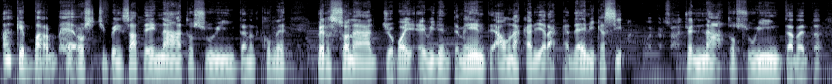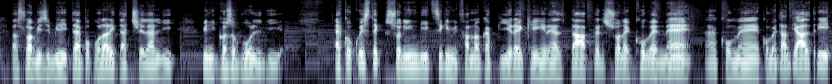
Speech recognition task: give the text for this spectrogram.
anche Barbero se ci pensate è nato su internet come personaggio, poi evidentemente ha una carriera accademica, sì, ma come personaggio è nato su internet, la sua visibilità e popolarità ce l'ha lì, quindi cosa vuol dire? Ecco, questi sono indizi che mi fanno capire che in realtà persone come me, eh, come, come, tanti altri,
